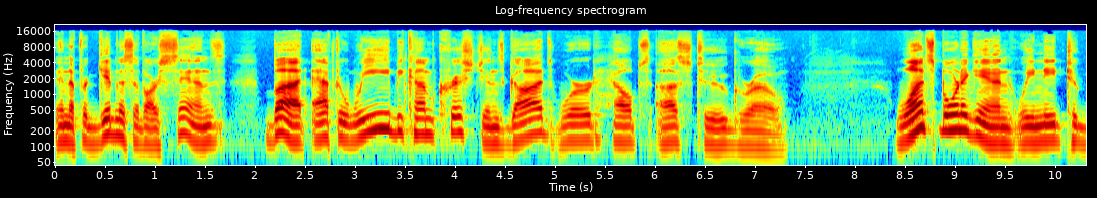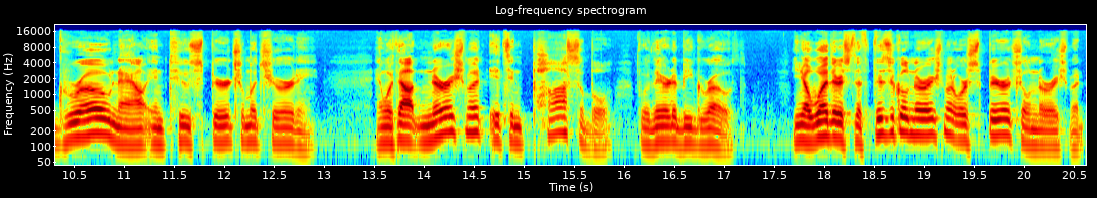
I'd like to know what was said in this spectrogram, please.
and the forgiveness of our sins, but after we become Christians, God's Word helps us to grow. Once born again, we need to grow now into spiritual maturity. And without nourishment, it's impossible for there to be growth. You know, whether it's the physical nourishment or spiritual nourishment,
